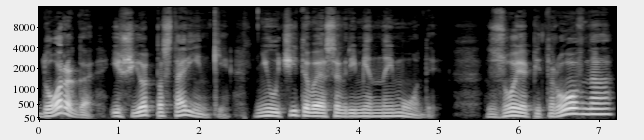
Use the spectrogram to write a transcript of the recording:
дорого и шьет по старинке, не учитывая современной моды. Зоя Петровна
